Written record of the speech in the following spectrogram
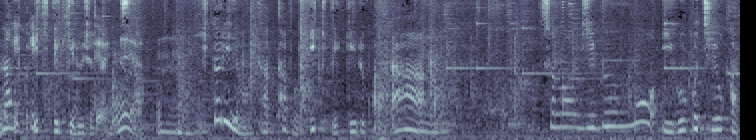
なんとか生きていけるじゃないですか、一、人でもた多分生きていけるから、その自分も居心地よかっ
